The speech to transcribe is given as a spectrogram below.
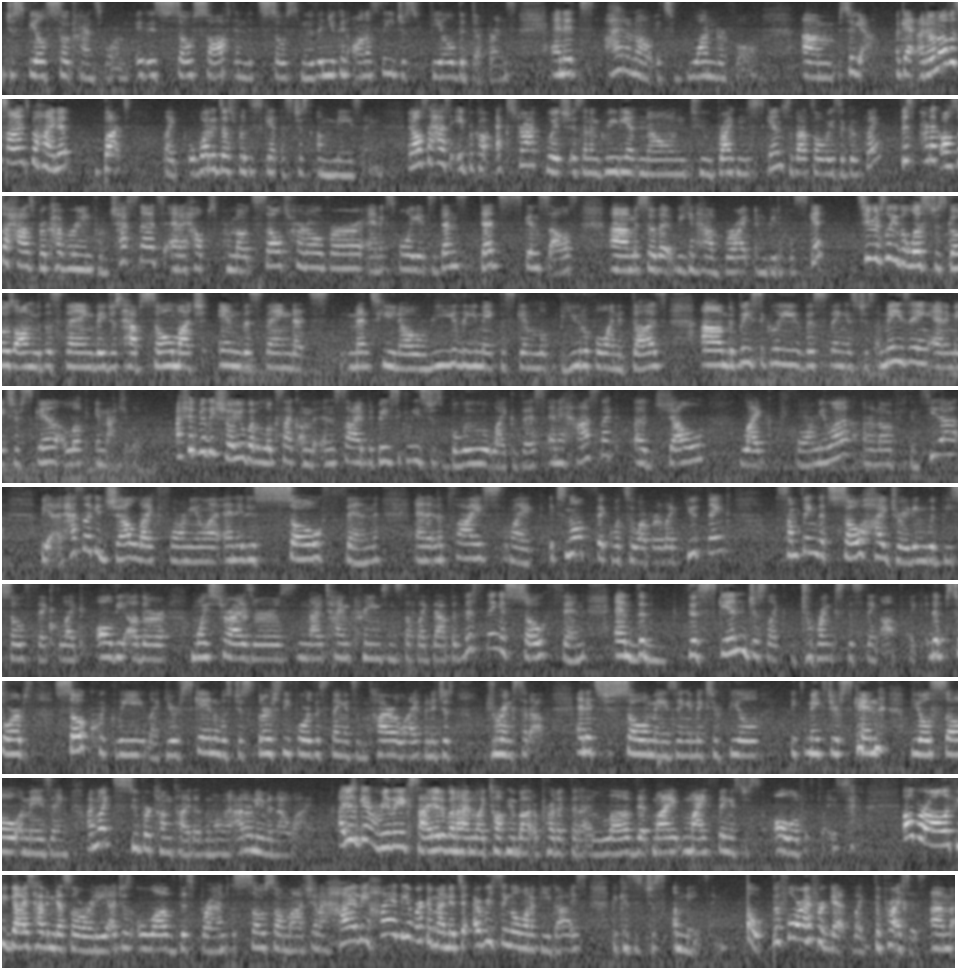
just feels so transformed. It is so soft and it's so smooth and you can honestly just feel the difference. And it's, I don't know, it's wonderful. Um, so yeah, again, I don't know the science behind it, but like what it does for the skin is just amazing. It also has apricot extract, which is an ingredient known to brighten the skin, so that's always a good thing. This product also has Recovering from chestnuts, and it helps promote cell turnover and exfoliates dense, dead skin cells um, so that we can have bright and beautiful skin. Seriously, the list just goes on with this thing. They just have so much in this thing that's meant to, you know, really make the skin look beautiful, and it does. Um, but basically, this thing is just amazing, and it makes your skin look immaculate. I should really show you what it looks like on the inside, but basically it's just blue like this, and it has like a gel-like formula. I don't know if you can see that, but yeah, it has like a gel-like formula, and it is so thin, and it applies like, it's not thick whatsoever. Like, you'd think something that's so hydrating would be so thick like all the other moisturizers, nighttime creams and stuff like that. But this thing is so thin and the the skin just like drinks this thing up. Like it absorbs so quickly. Like your skin was just thirsty for this thing its entire life and it just drinks it up. And it's just so amazing. It makes you feel it makes your skin feel so amazing. I'm like super tongue-tied at the moment. I don't even know why. I just get really excited when I'm like talking about a product that I love that my my thing is just all over the place. Overall, if you guys haven't guessed already, I just love this brand so, so much, and I highly, highly recommend it to every single one of you guys because it's just amazing. Oh, before I forget, like, the prices. Um,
